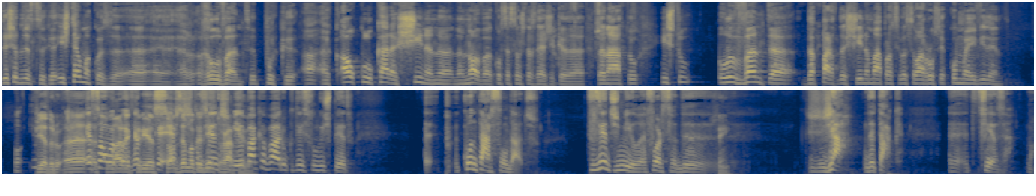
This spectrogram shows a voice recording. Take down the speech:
Deixa-me dizer que isto é uma coisa ah, relevante, porque ao colocar a China na, na nova concepção estratégica da, da NATO, isto levanta da parte da China uma aproximação à Rússia, como é evidente. Pedro, a, É a só uma coisa, queria só dizer uma coisa muito 300 mil, rápida. para acabar o que disse o Luís Pedro, contar soldados. 300 mil é força de Sim. já de ataque, eh, de defesa. Bom,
